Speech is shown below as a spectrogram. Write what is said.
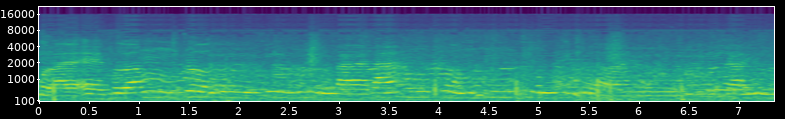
mười phương trương xin bà đáng phương con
